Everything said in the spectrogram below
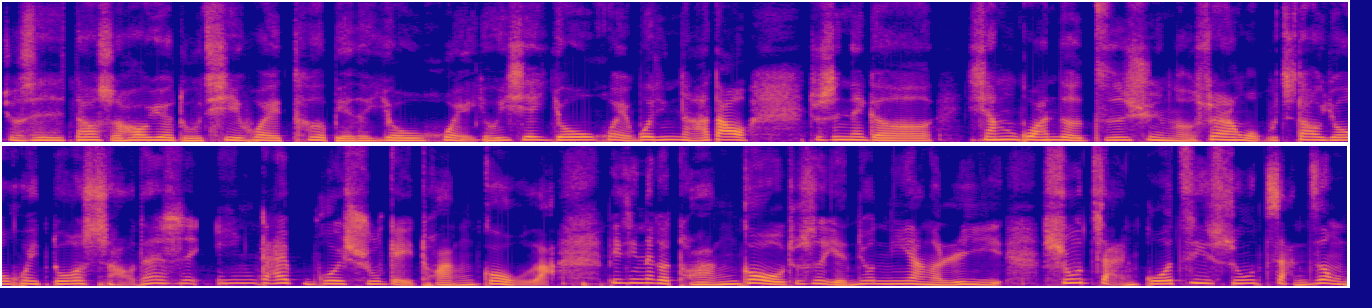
就是到时候阅读器会特别的优惠，有一些优惠，我已经拿到就是那个相关的资讯了。虽然我不知道优惠多少，但是应该不会输给团购啦。毕竟那个团购就是也就那样而已。书展、国际书展这种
